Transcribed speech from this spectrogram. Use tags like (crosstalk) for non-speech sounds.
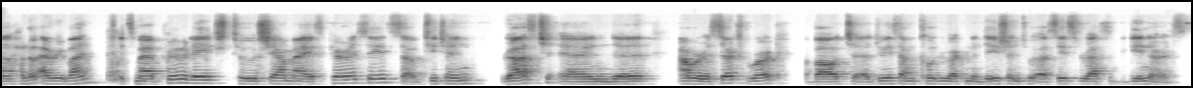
Uh, hello, everyone. It's my privilege to share my experiences of teaching Rust and uh, our research work about uh, doing some code recommendation to assist Rust beginners.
